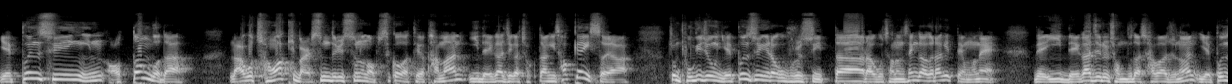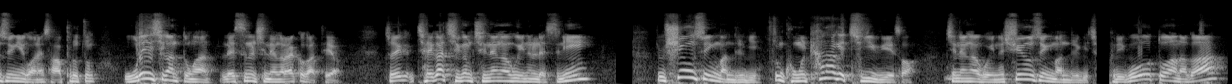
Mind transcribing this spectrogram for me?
예쁜 스윙인 어떤 거다 라고 정확히 말씀드릴 수는 없을 것 같아요. 다만 이 네 가지가 적당히 섞여 있어야 좀 보기 좋은 예쁜 스윙이라고 부를 수 있다라고 저는 생각을 하기 때문에 네, 이 네 가지를 전부 다 잡아주는 예쁜 스윙에 관해서 앞으로 좀 오랜 시간 동안 레슨을 진행을 할 것 같아요. 제가 지금 진행하고 있는 레슨이 좀 쉬운 스윙 만들기, 좀 공을 편하게 치기 위해서 진행하고 있는 쉬운 스윙 만들기. 그리고 또 하나가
